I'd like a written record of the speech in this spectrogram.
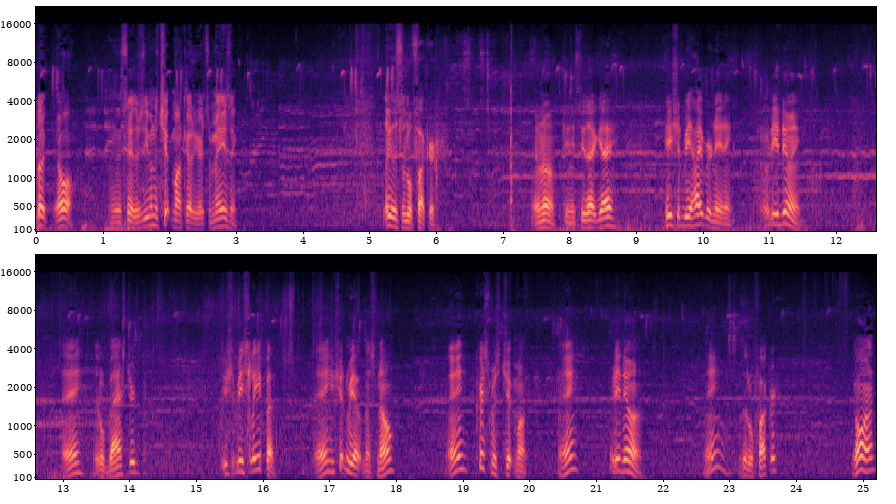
Look, oh, I was say, there's even a chipmunk out here. It's amazing. Look at this little fucker. I don't know. Can you see that guy? He should be hibernating. What are you doing? Hey, little bastard. You should be sleeping. Hey, eh? you shouldn't be out in the snow. Hey, Christmas chipmunk. Hey, what are you doing? Hey, little fucker. Go on.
